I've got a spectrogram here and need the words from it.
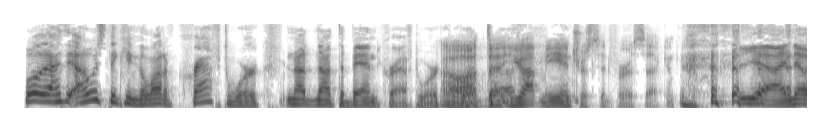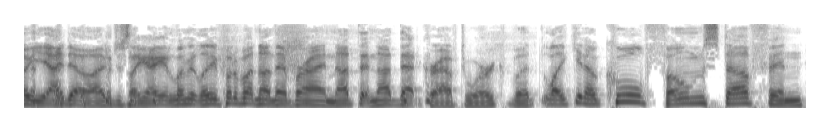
Well, I, I, was thinking a lot of Kraftwerk, not not the band Kraftwerk. Oh, but, that, uh, you got me interested for a second. yeah, I know. Yeah, I know. I'm just like, I, let me let me put a button on that, Brian. Not that not that Kraftwerk, but like you know, cool foam stuff and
